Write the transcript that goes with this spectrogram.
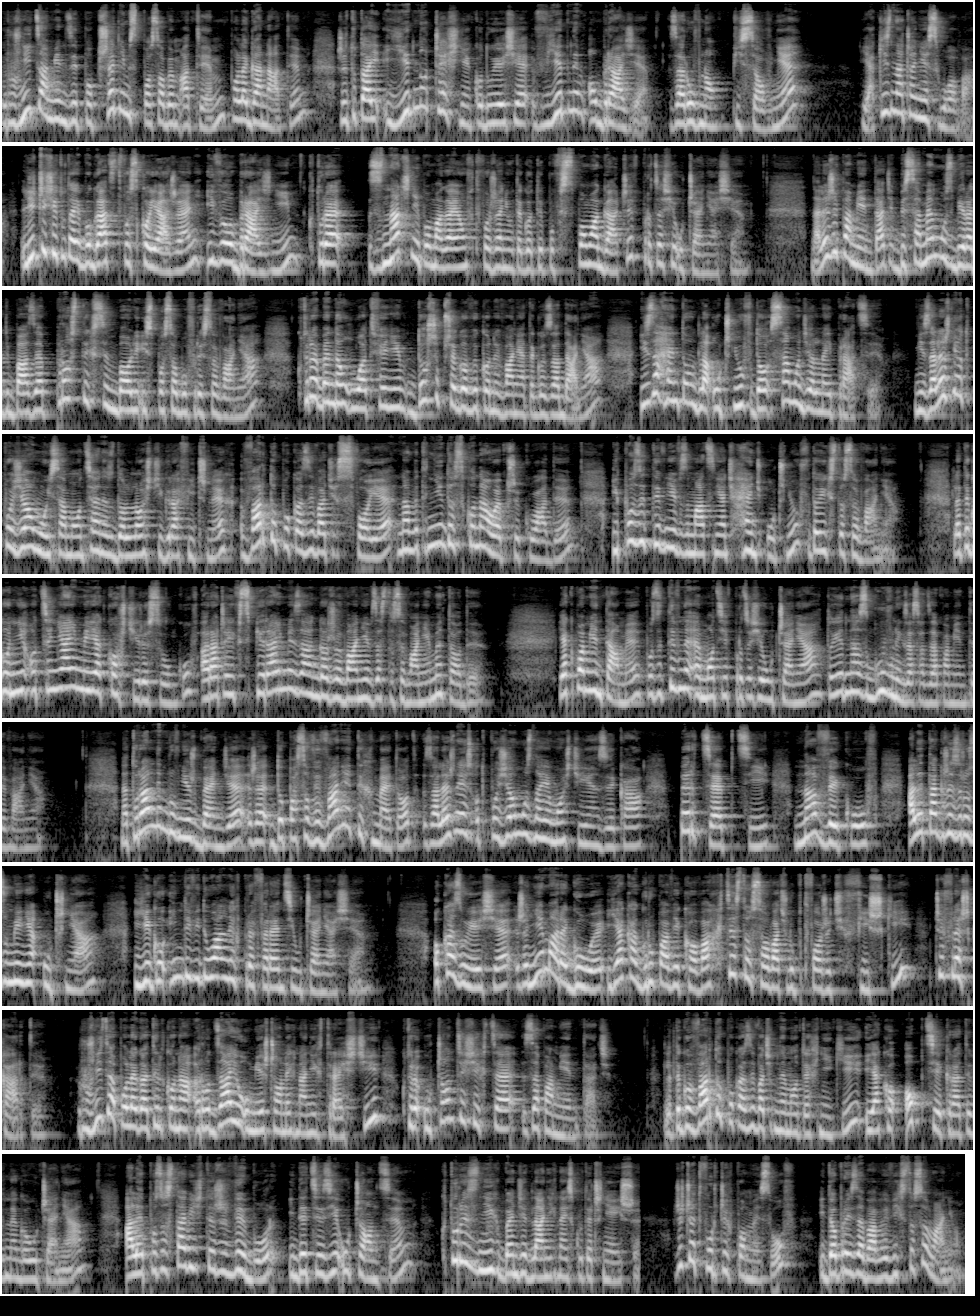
Różnica między poprzednim sposobem a tym polega na tym, że tutaj jednocześnie koduje się w jednym obrazie zarówno pisownie, jak i znaczenie słowa. Liczy się tutaj bogactwo skojarzeń i wyobraźni, które znacznie pomagają w tworzeniu tego typu wspomagaczy w procesie uczenia się. Należy pamiętać, by samemu zbierać bazę prostych symboli i sposobów rysowania, które będą ułatwieniem do szybszego wykonywania tego zadania i zachętą dla uczniów do samodzielnej pracy. Niezależnie od poziomu i samooceny zdolności graficznych, warto pokazywać swoje, nawet niedoskonałe przykłady i pozytywnie wzmacniać chęć uczniów do ich stosowania. Dlatego nie oceniajmy jakości rysunków, a raczej wspierajmy zaangażowanie w zastosowanie metody. Jak pamiętamy, pozytywne emocje w procesie uczenia to jedna z głównych zasad zapamiętywania. Naturalnym również będzie, że dopasowywanie tych metod zależne jest od poziomu znajomości języka, percepcji, nawyków, ale także zrozumienia ucznia i jego indywidualnych preferencji uczenia się. Okazuje się, że nie ma reguły, jaka grupa wiekowa chce stosować lub tworzyć fiszki czy flashkarty. Różnica polega tylko na rodzaju umieszczonych na nich treści, które uczący się chce zapamiętać. Dlatego warto pokazywać mnemotechniki jako opcję kreatywnego uczenia, ale pozostawić też wybór i decyzję uczącym, który z nich będzie dla nich najskuteczniejszy. Życzę twórczych pomysłów i dobrej zabawy w ich stosowaniu.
